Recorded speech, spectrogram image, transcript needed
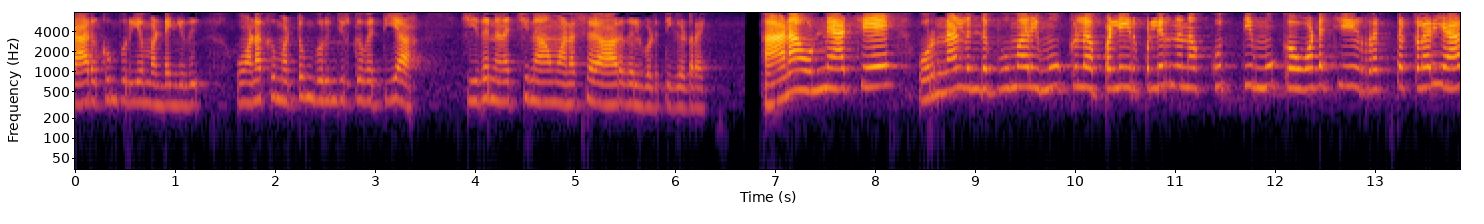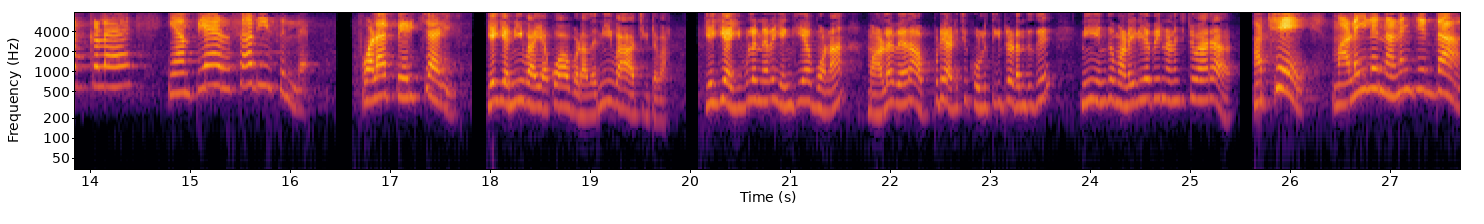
யாருக்கும் புரிய மாட்டேங்குது. உனக்கு மட்டும் புரிஞ்சிருக்க பத்தியா இதை நினைச்சு நான் மனசை ஆறுதல் படுத்திக்கிடுறேன் ஆனா உண்மையாச்சே ஒரு நாள் ஐயா நீ வாயா கோவப்படாத. நீ வா ஆச்சுக்கிட்ட வா. ஐயா இவ்வளோ நேரம் எங்கேயா போனா? மழை வேற அப்படி அடிச்சு கொளுத்திக்கிட்டு நடந்தது நீ எங்க மலையிலேயே போய் நினைச்சிட்டு வாரா? அச்சே மலையில நனைஞ்சுதான்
